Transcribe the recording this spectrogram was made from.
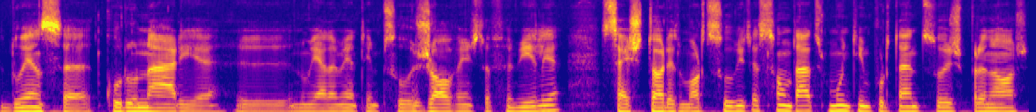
doença coronária, eh, nomeadamente em pessoas jovens da família, se há história de morte súbita, são dados muito importantes hoje para nós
